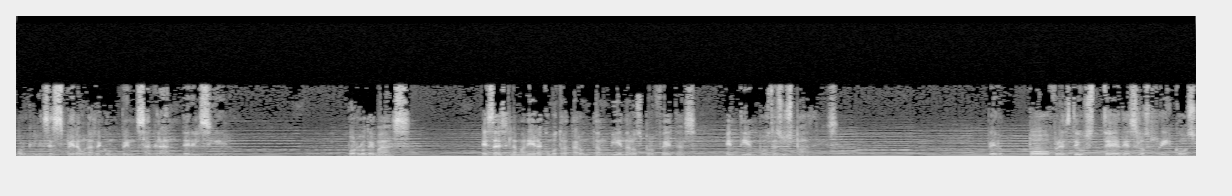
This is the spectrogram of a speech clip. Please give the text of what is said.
porque les espera una recompensa grande en el cielo. Por lo demás, esa es la manera como trataron también a los profetas en tiempos de sus padres. Pero pobres de ustedes los ricos,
